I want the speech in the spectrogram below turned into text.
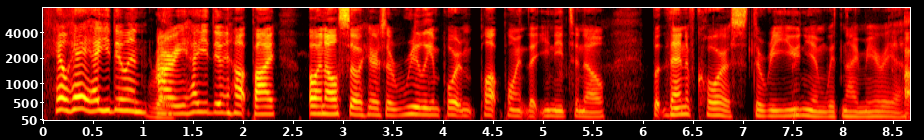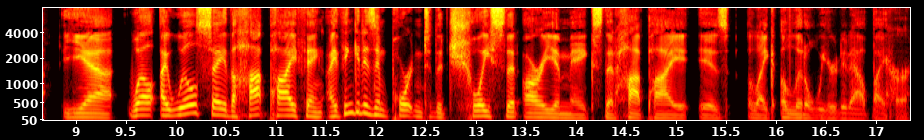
hey, hey, how you doing, Right. Arya? How you doing, Hot Pie? Oh, and also here's a really important plot point that you need to know. But then, of course, the reunion with Nymeria. Uh, yeah. Well, I will say the hot pie thing. I think it is important to the choice that Arya makes that hot pie is like a little weirded out by her.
